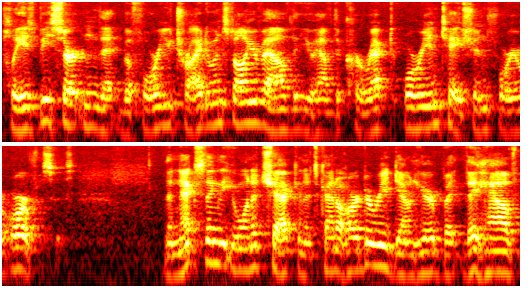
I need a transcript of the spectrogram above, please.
Please be certain that before you try to install your valve that you have the correct orientation for your orifices. The next thing that you want to check, and it's kind of hard to read down here, but they have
